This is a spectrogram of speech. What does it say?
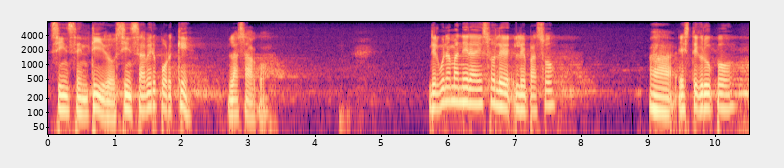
sin sentido, sin saber por qué las hago. De alguna manera eso le, le pasó a este grupo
